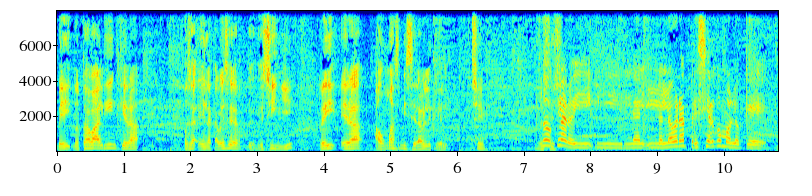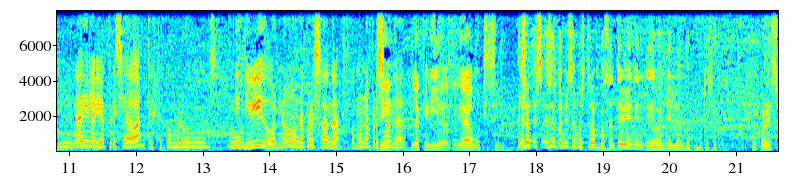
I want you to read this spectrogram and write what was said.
ve- notaba a alguien que era, o sea, en la cabeza de, de Shinji, Rey era aún más miserable que él. Sí. No, claro, y, y la, la logra apreciar como lo que nadie la había apreciado antes, que es como un, un individuo, ¿no? Una persona, como una persona. Sí, la quería, la quería muchísimo. Eso, eso también se muestra bastante bien en Evangelion 2.0, me parece.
